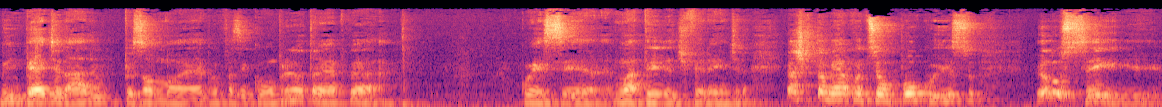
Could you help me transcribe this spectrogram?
não, impede nada o pessoal numa época fazer compra e outra época conhecer uma trilha diferente, né? Eu acho que também aconteceu um pouco isso. Eu não sei.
